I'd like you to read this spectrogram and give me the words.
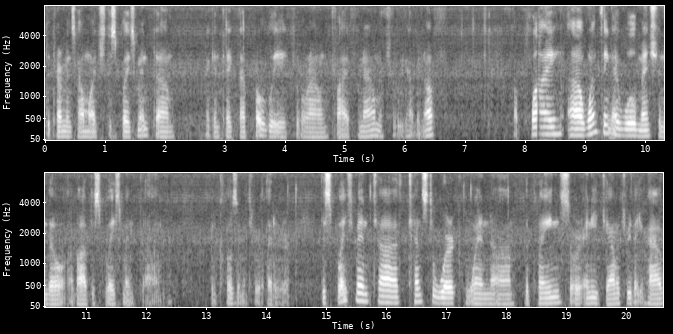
determines how much displacement. Um, I can take that probably to around 5 for now, make sure we have enough. Apply. Uh, one thing I will mention though about displacement, um, close the material editor. Displacement uh, tends to work when uh, the planes or any geometry that you have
